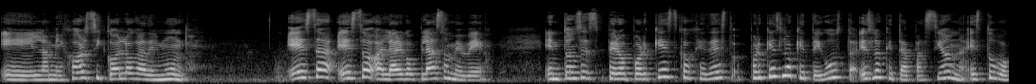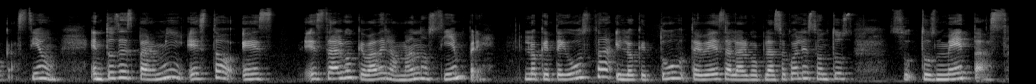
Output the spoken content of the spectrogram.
eh, la mejor psicóloga del mundo. Esa, eso a largo plazo me veo. Entonces, ¿pero por qué escoges esto? Porque es lo que te gusta, es lo que te apasiona, es tu vocación. Entonces, para mí, esto es es algo que va de la mano siempre. Lo que te gusta y lo que tú te ves a largo plazo, cuáles son tus, tus metas,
